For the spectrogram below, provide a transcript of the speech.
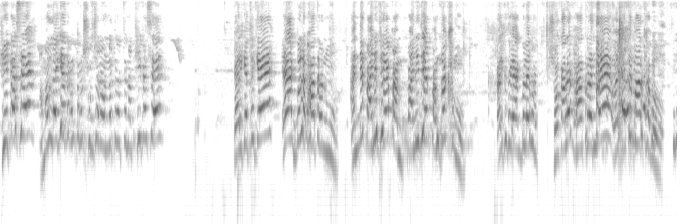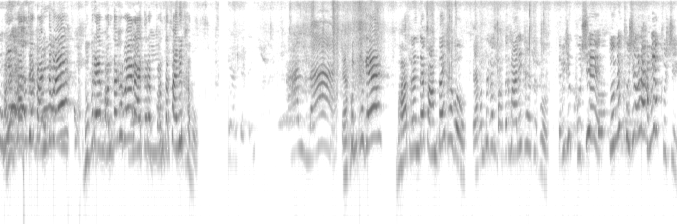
ঠিক আছে আমার লাগে তখন তোমার সংসারে উন্নতি হচ্ছে না ঠিক আছে? কালকে থেকে এক বেলা ভাত আনমু। আনতে পানি ধুয়ে পানি দিয়ে পান্তা খামু। কালকে থেকে এক বেলায় ভাত সকালে ভাত রান্ধে ওই ভাতের মার খাব। আর ওই পানি দেবে, দুপুরে পান্তা খাব আর রাতের পান্তার পানি খাব। এখন থেকে ভাত রান্ধে পান্তাই খাব। এখন থেকে ভাতের মারি খেয়ে থাকো। তুমি কি খুশি? তুমি খুশি হলে আমিও খুশি।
